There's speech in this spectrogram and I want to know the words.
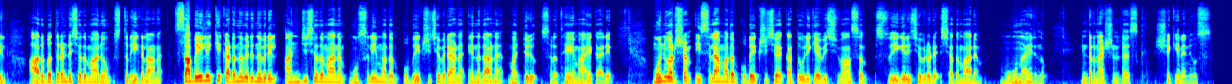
സ്വീകരിക്കുന്നവരിൽ അറുപത്തിരണ്ട് ശതമാനവും സ്ത്രീകളാണ്. സഭയിലേക്ക് കടന്നുവരുന്നവരിൽ അഞ്ച് ശതമാനം മുസ്ലിം മതം ഉപേക്ഷിച്ചവരാണ് എന്നതാണ് മറ്റൊരു ശ്രദ്ധേയമായ കാര്യം. മുൻവർഷം ഇസ്ലാം മതം ഉപേക്ഷിച്ച് കത്തോലിക്ക വിശ്വാസം സ്വീകരിച്ചവരുടെ ശതമാനം മൂന്നായിരുന്നു. International desk Shekinah news.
